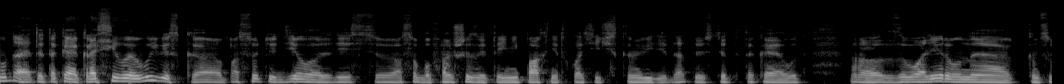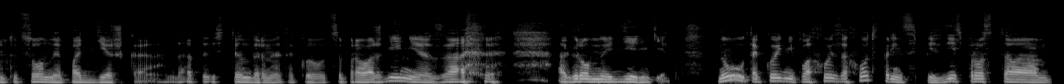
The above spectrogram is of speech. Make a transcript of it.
Ну да, это такая красивая вывеска. По сути дела, здесь э, особо франшизой-то и не пахнет в классическом виде, да, то есть это такая вот завуалированная консультационная поддержка, да, то есть тендерное такое вот сопровождение за огромные деньги. Ну, такой неплохой заход, в принципе. Здесь просто,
